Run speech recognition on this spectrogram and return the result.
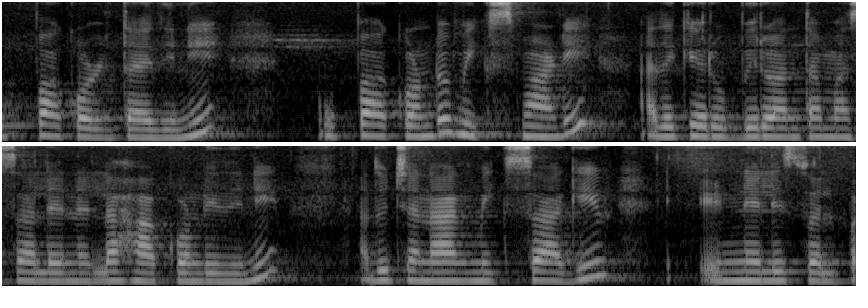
ಉಪ್ಪು ಹಾಕ್ಕೊಳ್ತಾ ಇದ್ದೀನಿ. ಉಪ್ಪು ಹಾಕ್ಕೊಂಡು ಮಿಕ್ಸ್ ಮಾಡಿ ಅದಕ್ಕೆ ರುಬ್ಬಿರೋ ಅಂಥ ಮಸಾಲೆನೆಲ್ಲ ಹಾಕ್ಕೊಂಡಿದ್ದೀನಿ ಅದು ಚೆನ್ನಾಗಿ ಮಿಕ್ಸ್ ಆಗಿ ಎಣ್ಣೆಲಿ ಸ್ವಲ್ಪ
